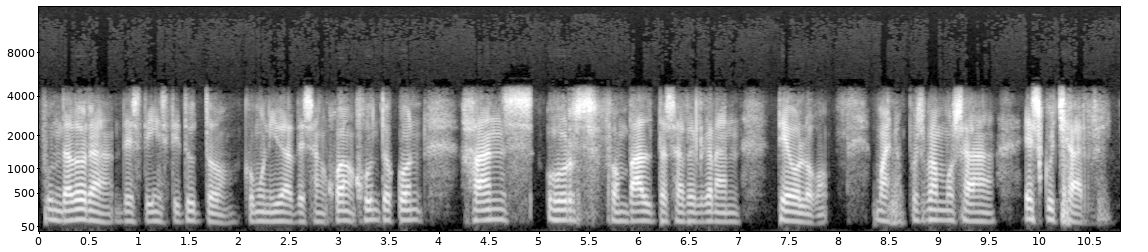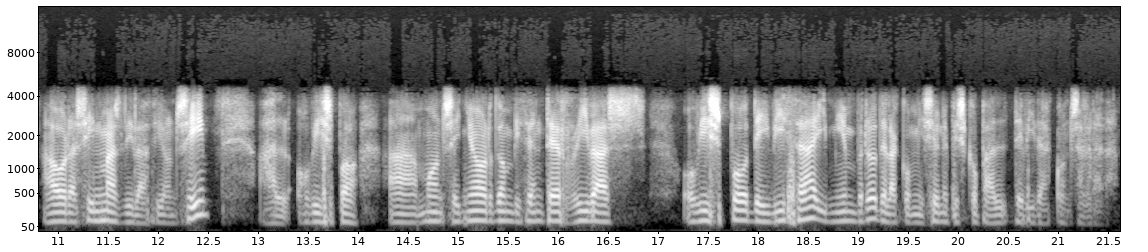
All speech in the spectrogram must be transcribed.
fundadora de este instituto, Comunidad de San Juan, junto con Hans Urs von Balthasar, el gran teólogo. Bueno, pues vamos a escuchar ahora sin más dilación, ¿sí? Al obispo, a Monseñor Don Vicente Rivas, obispo de Ibiza y miembro de la Comisión Episcopal de Vida Consagrada.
